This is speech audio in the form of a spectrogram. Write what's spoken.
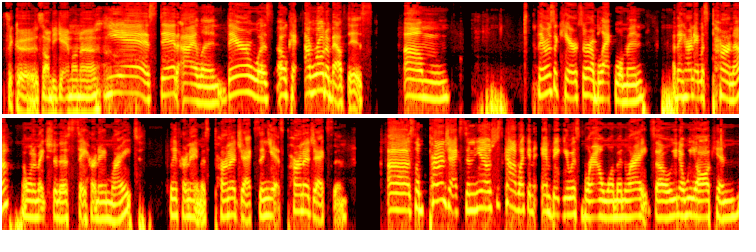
it's like a zombie game on a Yes, Dead Island. There was okay. I wrote about this. Um, there was a character, a black woman. I think her name is Purna. I want to make sure to say her name right. I believe her name is Purna Jackson. Yes, Purna Jackson. Uh, so Purna Jackson, you know, she's kind of like an ambiguous brown woman, right? So you know, we all can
